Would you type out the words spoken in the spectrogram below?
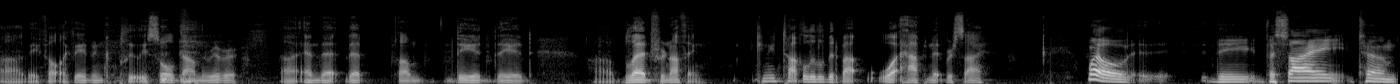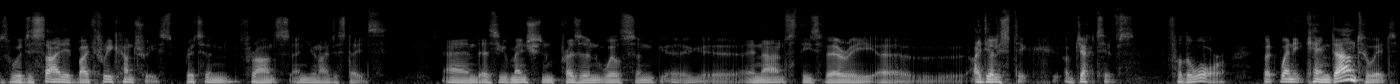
Uh, they felt like they had been completely sold down the river, uh, and that that um, they had they had uh, bled for nothing. Can you talk a little bit about what happened at Versailles? Well, the Versailles terms were decided by three countries Britain, France, and United States. And as you mentioned, President Wilson uh, announced these very uh, idealistic objectives for the war. But when it came down to it,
